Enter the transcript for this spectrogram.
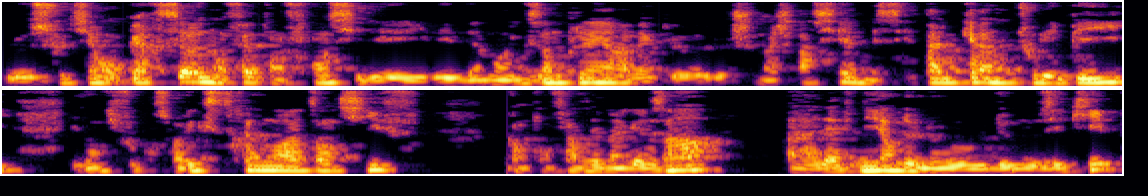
Le soutien aux personnes en fait en France il est, il est évidemment exemplaire avec le, le chômage partiel mais c'est pas le cas dans tous les pays. Et donc il faut qu'on soit extrêmement attentif quand on ferme des magasins à l'avenir de nos, de nos équipes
